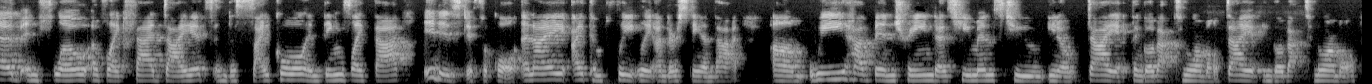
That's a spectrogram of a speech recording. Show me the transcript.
ebb and flow of like fad diets and the cycle and things like that, it is difficult. And I, I completely understand that. Um, we have been trained as humans to, you know, diet, then go back to normal, diet, and go back to normal.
